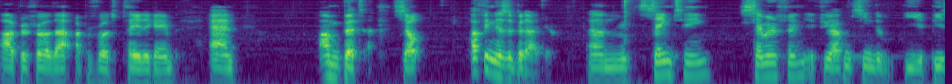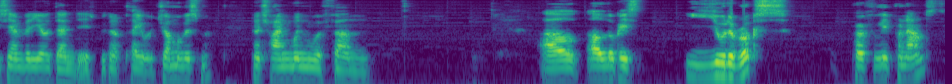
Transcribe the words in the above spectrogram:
I prefer that. I prefer to play the game, and I'm better. So, I think there's a bit idea. Um, same team, same everything. If you haven't seen the, the PCM video, then we're going to play with Jumbo Visma. going to try and win with, um, I'll, I'll look at Yuda Brooks, perfectly pronounced,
